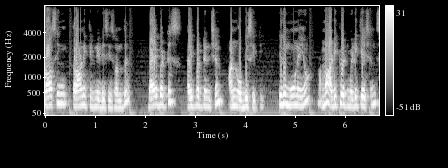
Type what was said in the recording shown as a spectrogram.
causing chronic kidney disease வந்து டயபெட்டிஸ் ஹைப்பர் டென்ஷன் அண்ட் ஒபிசிட்டி இது மூணையும் நம்ம அடிக்குவேட் மெடிகேஷன்ஸ்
